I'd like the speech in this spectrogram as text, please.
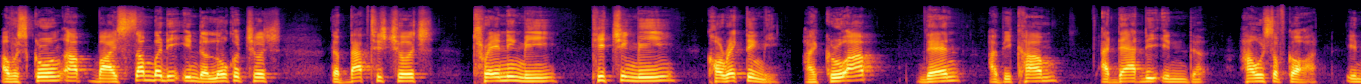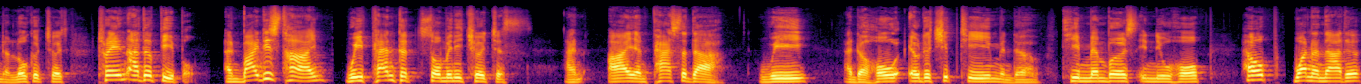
I was growing up by somebody in the local church, the Baptist church, training me, teaching me, correcting me. I grew up, then I become a daddy in the house of God, in the local church, train other people. And by this time, we planted so many churches. And I and Pastor Da, we and the whole eldership team and the team members in New Hope help one another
